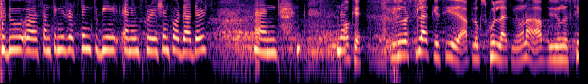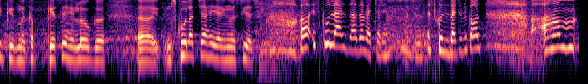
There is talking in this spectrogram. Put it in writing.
to do uh, something interesting to be an inspiration for the others. And okay university life कैसी है आप लोग स्कूल लाइफ में हो ना आप यूनिवर्सिटी में कैसे है लोग स्कूल अच्छा है या यूनिवर्सिटी अच्छी है स्कूल लाइफ ज़्यादा बेटर है। स्कूल इज़ बेटर बिकॉज़ हम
